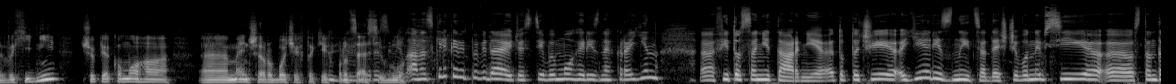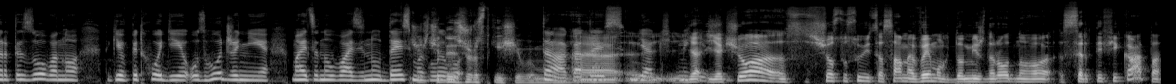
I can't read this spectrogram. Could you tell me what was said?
вихідні, щоб якомога е, менше робочих таких процесів зрозуміло. було. А наскільки відповідають ось ці вимоги різних країн е, фітосанітарні? Тобто, чи є різниця десь? Чи вони всі е, стандартизовано такі в підході узгоджені? Мається на увазі, ну десь Чи, чи можливо. десь жорсткіші вимоги? Так, а десь як- я- м'якіші? Якщо що стосується саме вимог до міжнародного сертифіката,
